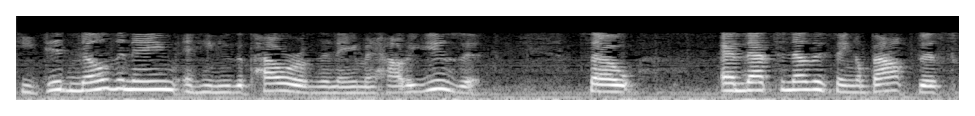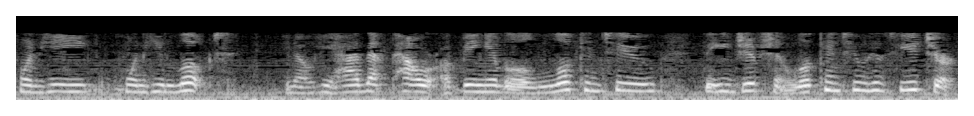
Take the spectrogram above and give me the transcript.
He did know the name and he knew the power of the name and how to use it. So, and that's another thing about this when he when he looked, you know, he had that power of being able to look into the Egyptian, look into his future.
